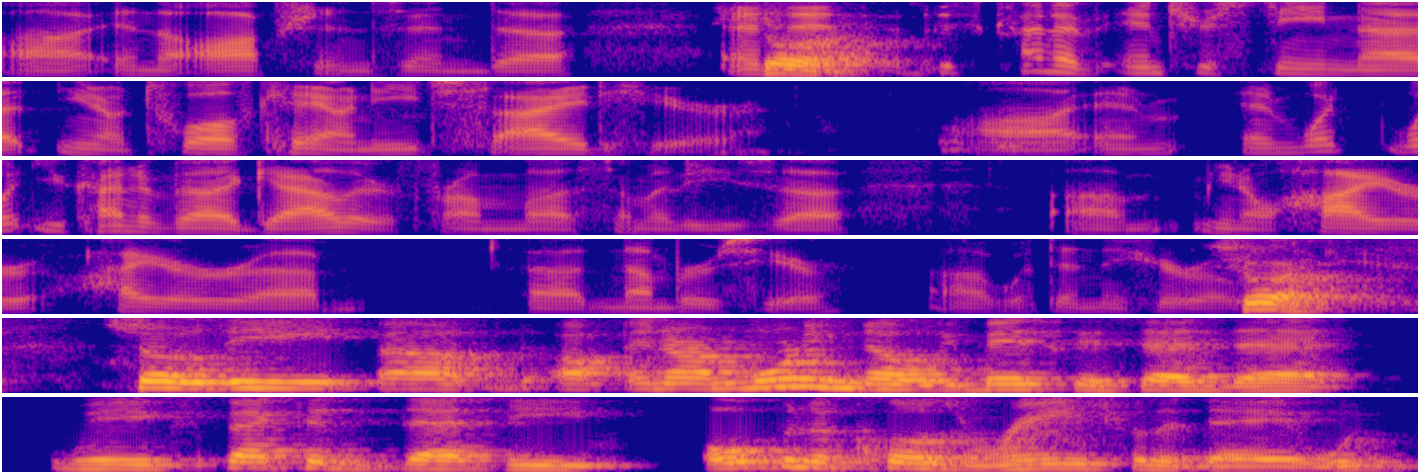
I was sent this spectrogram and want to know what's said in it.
uh, in the options and uh, and Sure. then this kind of interesting uh, you know 12k on each side here uh, and and what what you kind of uh, gather from uh, some of these uh, um, you know higher higher uh, uh, numbers here uh, within the HIRO Sure. So the, uh, in our morning note, we basically said that we expected that the open to close range for the day would,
